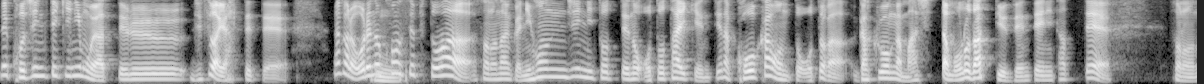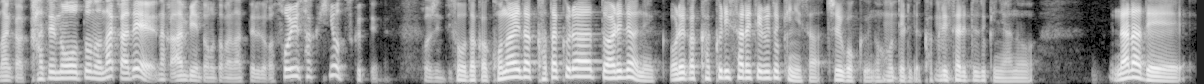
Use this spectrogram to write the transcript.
で、個人的にもやってる、実はやってて、だから俺のコンセプトは、そのなんか日本人にとっての音体験っていうのは効果音と音が、楽音が混じったものだっていう前提に立って、そのなんか風の音の中で、なんかアンビエントの音が鳴ってるとか、そういう作品を作ってる。個人的に。そう、だからこの間、片倉とあれだよね、俺が隔離されてる時にさ、中国のホテルで隔離されてる時に、あの、奈良で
